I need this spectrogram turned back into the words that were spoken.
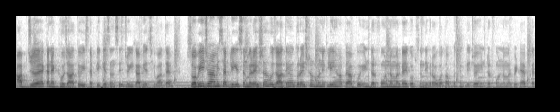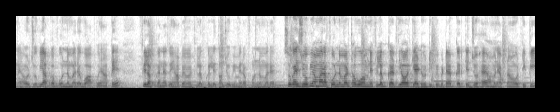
आप जो है कनेक्ट हो जाते हो इस एप्लीकेशन से जो कि काफ़ी अच्छी बात है। सो so, अभी जो हम इस एप्लीकेशन में रजिस्टर हो जाते हैं तो रजिस्टर होने के लिए यहाँ पे आपको इंटर फ़ोन नंबर का एक ऑप्शन दिख रहा होगा तो आपको सिंपली जो है इंटर फ़ोन नंबर पर टैप करना है और जो भी आपका फ़ोन नंबर है, वो आपको यहाँ पे फिलअप करना है। तो यहाँ पे मैं फिलअप कर लेता हूँ, जो भी मेरा फ़ोन नंबर है। सो so गाइज़ जो भी हमारा फ़ोन नंबर था, वो हमने फिलअप कर दिया और गेट ओ टी पे टैप करके जो है, हमने अपना ओटीपी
